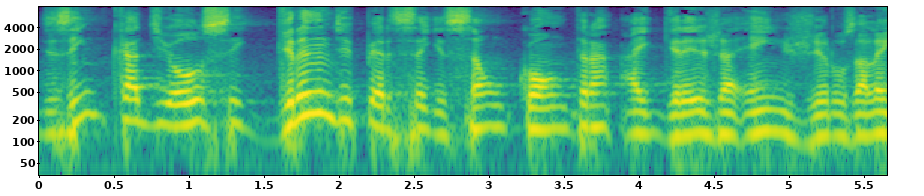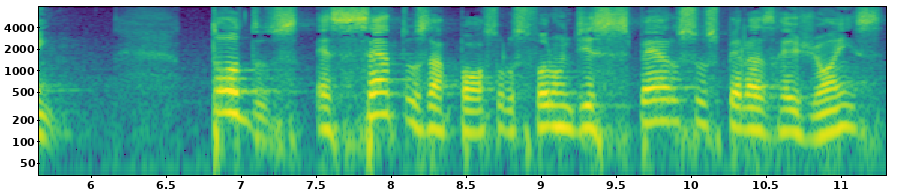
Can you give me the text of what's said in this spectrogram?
desencadeou-se grande perseguição contra a igreja em Jerusalém. Todos, exceto os apóstolos, foram dispersos pelas regiões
